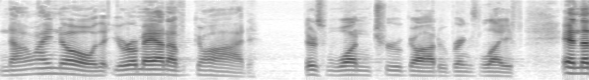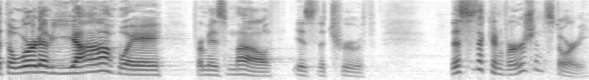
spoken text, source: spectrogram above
Now I know that you're a man of God. There's one true God who brings life. And that the word of Yahweh from his mouth is the truth. This is a conversion story.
